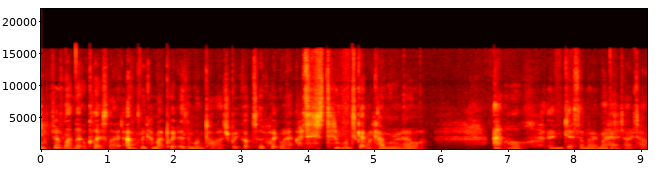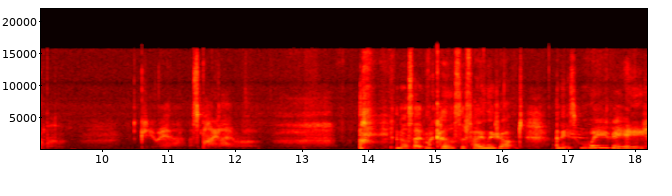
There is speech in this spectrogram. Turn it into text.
I feel like little clips like I think I might put it as a montage but it got to the point where I just didn't want to get my camera out at all and guess I'm wearing my hair dye top. Can you hear that? That's Milo. and also my curls have finally dropped and it's wavy.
